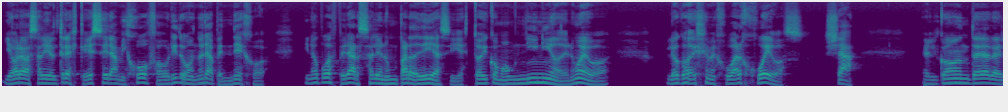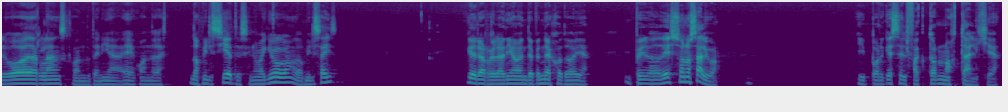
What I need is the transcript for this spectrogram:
Y ahora va a salir el 3, que ese era mi juego favorito cuando era pendejo. Y no puedo esperar, sale en un par de días y estoy como un niño de nuevo. Loco, déjeme jugar juegos. Ya. El Counter, el Borderlands, cuando tenía. Eh, cuando. 2007, si no me equivoco, 2006. Que era relativamente pendejo todavía. Pero de eso no salgo. Y porque es el factor nostalgia.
